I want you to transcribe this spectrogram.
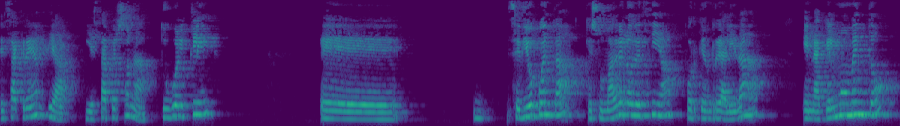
esa creencia y esta persona tuvo el clic, eh, se dio cuenta que su madre lo decía porque en realidad en aquel momento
